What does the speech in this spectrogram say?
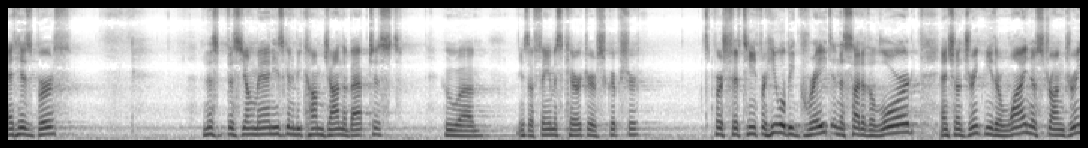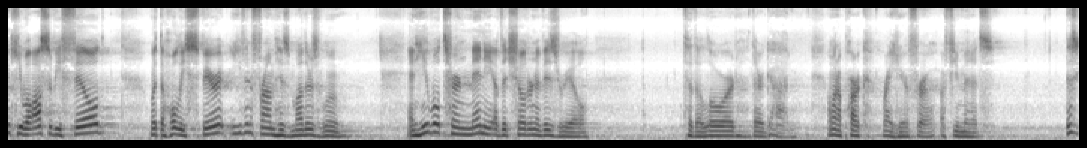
at his birth. And this, this young man, he's going to become John the Baptist, who uh, is a famous character of Scripture. Verse 15 For he will be great in the sight of the Lord, and shall drink neither wine nor strong drink. He will also be filled with the Holy Spirit, even from his mother's womb. And he will turn many of the children of Israel to the Lord their God. I want to park right here for a, a few minutes. This,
